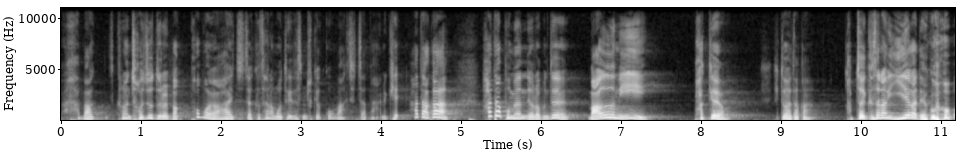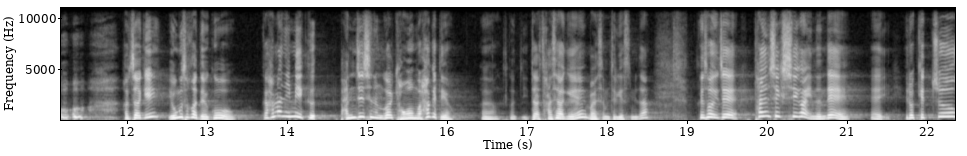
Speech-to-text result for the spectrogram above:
아, 막 그런 저주들을 막 퍼버요. 아 진짜 그 사람 어떻게 됐으면 좋겠고 막 진짜 막 이렇게 하다가 하다 보면 여러분들 마음이 바뀌어요. 기도하다가 갑자기 그 사람이 이해가 되고 갑자기 용서가 되고 그러니까 하나님이 그 만지시는 걸 경험을 하게 돼요. 예, 이따 자세하게 말씀드리겠습니다. 그래서 이제 탄식 시가 있는데 예, 이렇게 쭉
